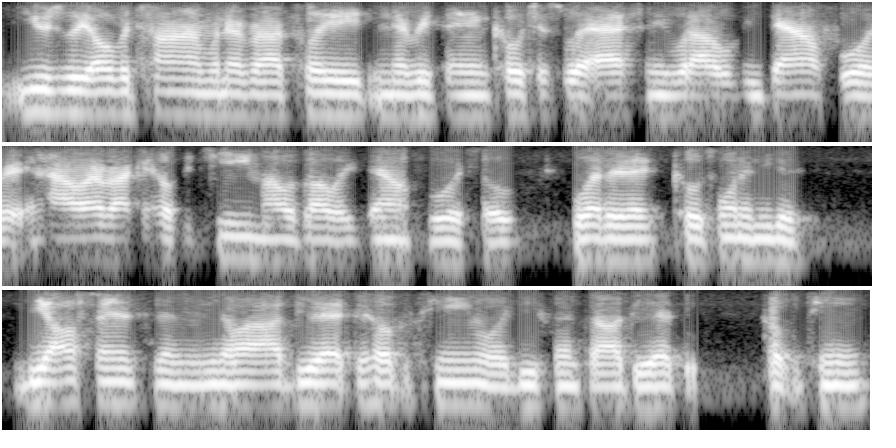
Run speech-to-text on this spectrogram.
usually over time, whenever I played and everything, coaches would ask me what I would be down for. And however I could help the team, I was always down for it. So whether that coach wanted me to be offense, and, you know, I'll do that to help the team, or defense, I'll do that to help the team.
